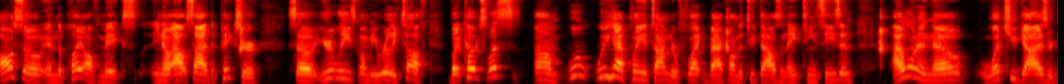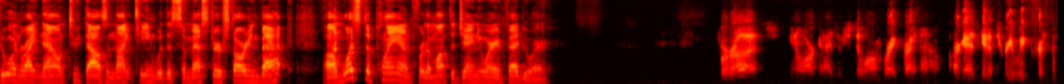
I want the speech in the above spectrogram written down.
also in the playoff mix, you know, outside the picture. So your league's going to be really tough. But coach, let's um we'll, we have plenty of time to reflect back on the 2018 season. I want to know what you guys are doing right now in 2019 with the semester starting back. Um, what's the plan for the month of January and February? For us, you know, our guys are still on break right now. Our guys get a three week Christmas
